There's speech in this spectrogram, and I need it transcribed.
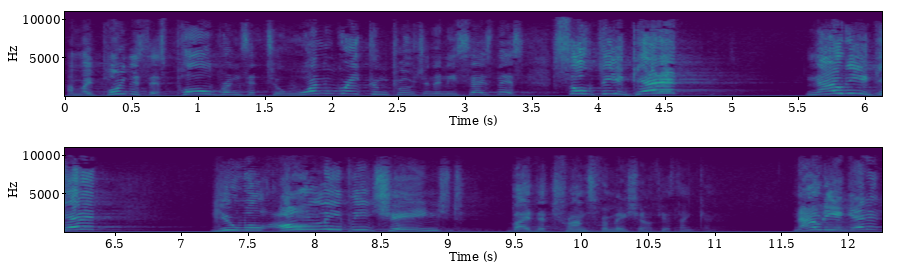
And my point is this Paul brings it to one great conclusion, and he says this So, do you get it? Now, do you get it? You will only be changed by the transformation of your thinking. Now, do you get it?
